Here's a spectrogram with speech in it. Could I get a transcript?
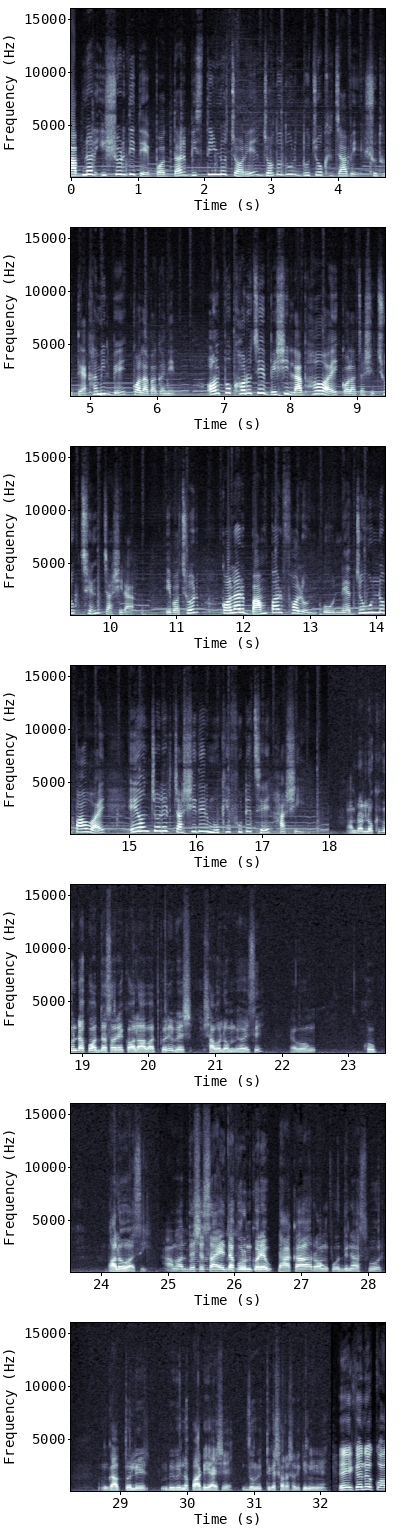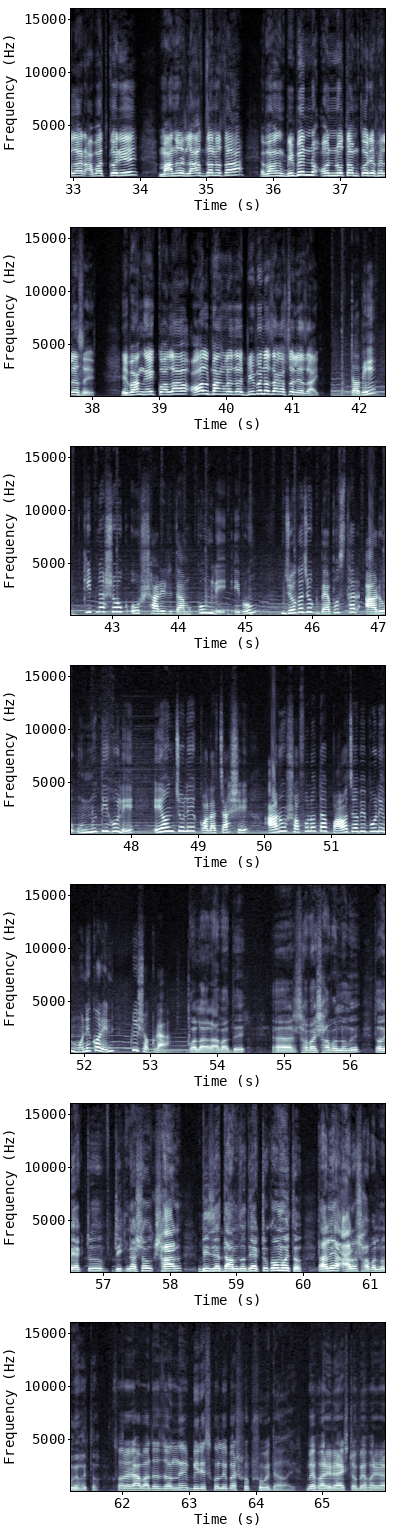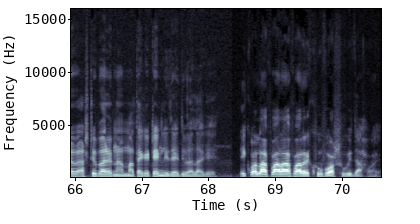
পাবনার ঈশ্বরদীতে পদ্মার বিস্তীর্ণ চরে যতদূর দুচোখ যাবে, শুধু দেখা মিলবে কলাবাগানের। অল্প খরচে বেশি লাভ হওয়ায় কলা চাষে ঝুঁকছেন চাষিরা। এবছর কলার বাম্পার ফলন ও ন্যায্য মূল্য পাওয়ায় এ অঞ্চলের চাষিদের মুখে ফুটেছে হাসি। আমরা লক্ষ্মীকুণ্ডা পদ্মাচরে কলা আবাদ করে বেশ স্বাবলম্বী হয়েছি এবং খুব ভালো আছি। আমার দেশের চাহিদা পূরণ করেও ঢাকা, রংপুর, দিনাজপুর গাবতলির বিভিন্ন পার্টি আসে জমির থেকে সরাসরি কিনে নিয়ে। এইখানে কলার আবাদ করে মানুষ লাভজনতা এবং বিভিন্ন অন্যতম করে ফেলেছে এবং এই কলা অল বাংলাদেশ বিভিন্ন জায়গায় চলে যায়। তবে কীটনাশক ও সারের দাম কমলে এবং যোগাযোগ ব্যবস্থার আরও উন্নতি হলে এ অঞ্চলে কলা চাষে আরও সফলতা পাওয়া যাবে বলে মনে করেন কৃষকরা। কলার আবাদে সবাই স্বাবলম্বী। তবে একটু কীটনাশক সার বীজের দাম যদি একটু কম হতো তাহলে আরও স্বাবলম্বী হতো চরের আবাদের জন্য ব্রিজ করলে বা খুব সুবিধা হয়। ব্যাপারীরা আসতো ব্যাপারীরা আসতে পারে না মাথাকে টেনলি যাই দেওয়া লাগে। এই কলা পারাপারের খুব অসুবিধা হয়।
